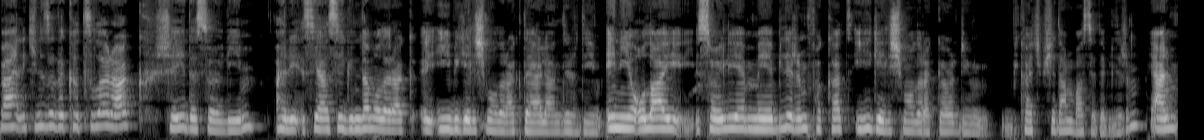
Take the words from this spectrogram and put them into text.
Ben ikinize de katılarak şeyi de söyleyeyim. Hani siyasi gündem olarak e, iyi bir gelişme olarak değerlendirdiğim, en iyi olay söyleyemeyebilirim fakat iyi gelişme olarak gördüğüm birkaç bir şeyden bahsedebilirim. Yani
